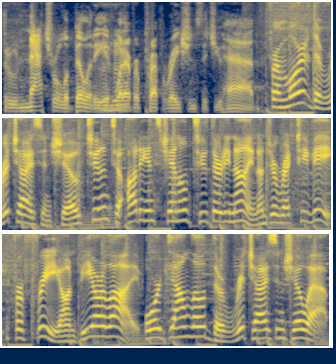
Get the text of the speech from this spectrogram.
through natural ability Mm-hmm. and whatever preparations that you have. For more of The Rich Eisen Show, tune to Audience Channel 239 on DirecTV for free on BR Live or download the Rich Eisen Show app.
